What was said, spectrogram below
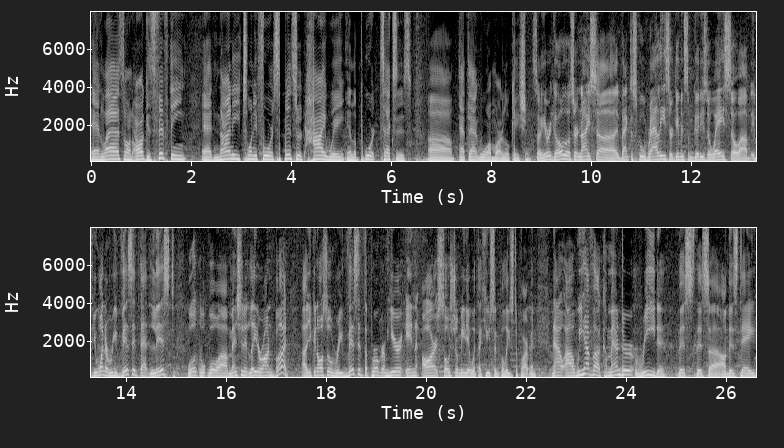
And last on August 15th at 9024 Spencer Highway in LaPorte, Texas, uh, at that Walmart location. So here we go. Those are nice uh, back to school rallies. They're giving some goodies away. So um, if you want to revisit that list, we'll, we'll uh, mention it later on. But uh, you can also revisit the program here in our social media with the Houston Police Department. Now uh, we have uh, Commander Reed this this uh, on this day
